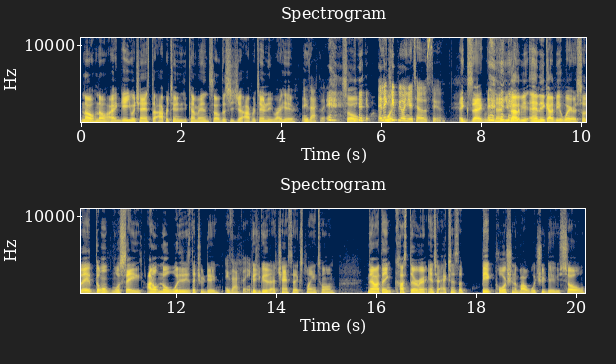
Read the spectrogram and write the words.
no, no, I gave you a chance, the opportunity to come in. So this is your opportunity right here. Exactly. So and they what, keep you on your toes too. Exactly. Now you got to be, and they got to be aware. So they don't will say, "I don't know what it is that you do." Exactly. Because you get that chance to explain to them. Now, I think customer interaction is a big portion about what you do. So,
